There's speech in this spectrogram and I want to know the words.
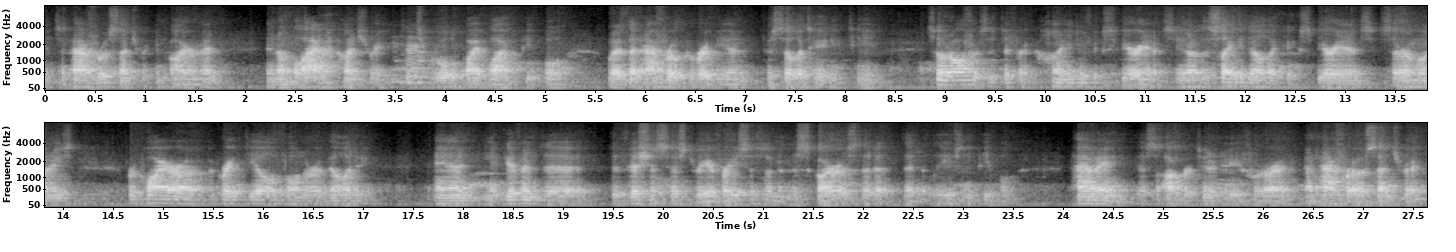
it's an Afrocentric environment in a black country that's ruled by black people with an Afro-Caribbean facilitating team. So it offers a different kind of experience. You know, the psychedelic experience, ceremonies require a, a great deal of vulnerability. And you know, given the, the vicious history of racism and the scars that it, that it leaves in people, having this opportunity for an, an Afrocentric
